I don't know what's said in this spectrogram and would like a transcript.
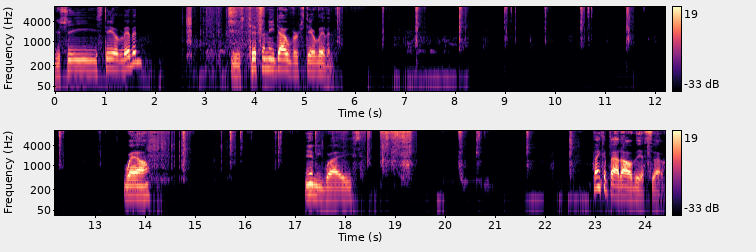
Is she still living? Is Tiffany Dover still living? Well, anyways, think about all this though.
